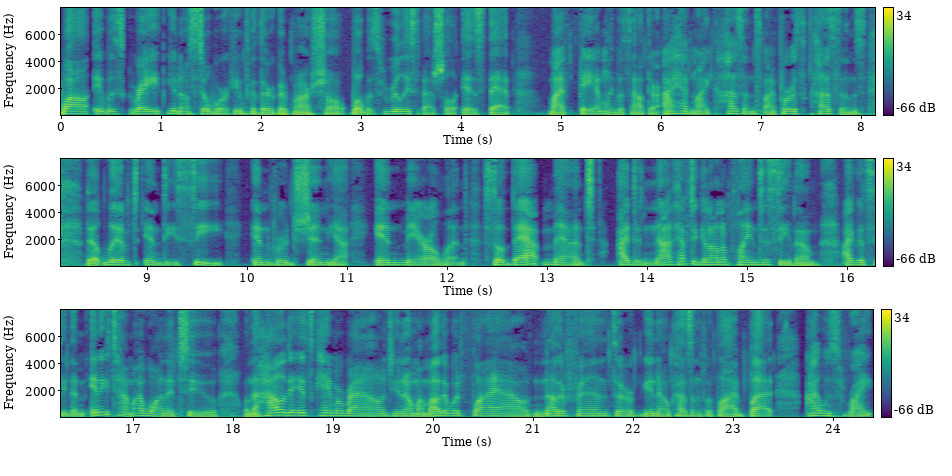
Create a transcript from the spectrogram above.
While it was great, you know, still working for Thurgood Marshall, what was really special is that my family was out there. I had my cousins, my first cousins, that lived in D.C., in Virginia, in Maryland. So that meant I did not have to get on a plane to see them. I could see them anytime I wanted to. When the holidays came around, you know, my mother would fly out and other friends or, you know, cousins would fly, but I was right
